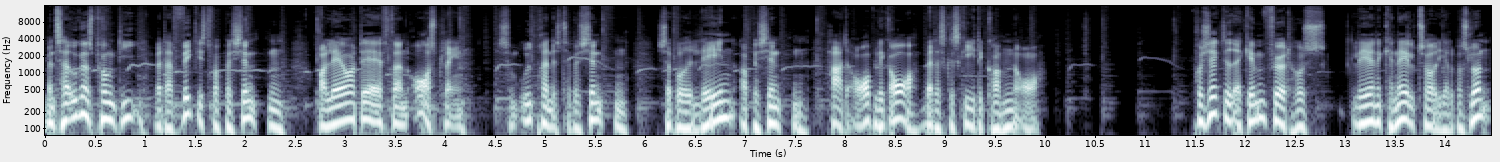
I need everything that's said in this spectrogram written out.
Man tager udgangspunkt i, hvad der er vigtigst for patienten, og laver derefter en årsplan, som udprintes til patienten, så både lægen og patienten har et overblik over, hvad der skal ske det kommende år. Projektet er gennemført hos lægerne Kanaltorvet i Alberslund,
